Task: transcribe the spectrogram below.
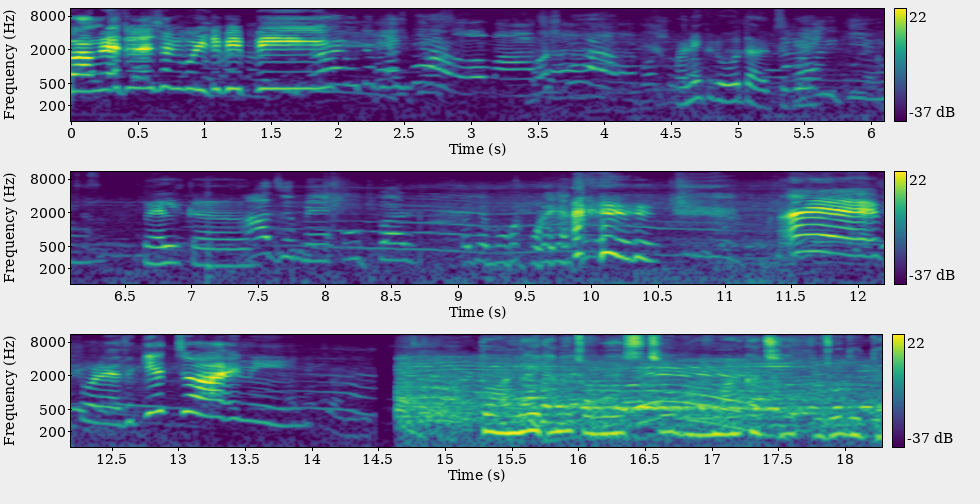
কংগ্রাচুলেশন বুলটি পিপি। অনেক রোদ আজকে। ওয়েলকাম আজ মে উপর ওই যে মোহর পড়ে গেছে। পড়ে গেছে। কিচ্ছু হয়নি। তো আমরা এখানে চলে এসেছি বড়মার কাছে পুজো দিতে।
